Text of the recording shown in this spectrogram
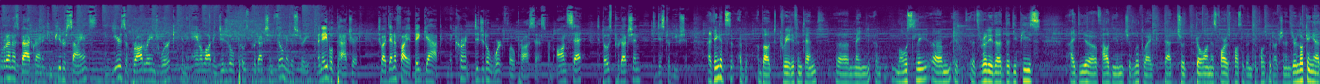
Renner's background in computer science and years of broad range work in the analog and digital post production film industry enabled Patrick to identify a big gap in the current digital workflow process from onset to post production to distribution. I think it's about creative intent, uh, main, uh, mostly. Um, it, it's really the, the DP's idea of how the image should look like that should go on as far as possible into post production. And you're looking at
